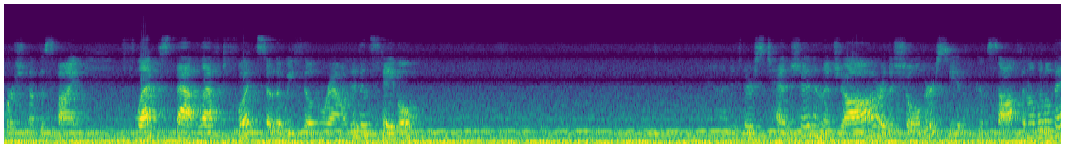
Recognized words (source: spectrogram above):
portion of the spine. Flex that left foot so that we feel grounded and stable. And if there's tension in the jaw or the shoulders, see if you can soften a little bit.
